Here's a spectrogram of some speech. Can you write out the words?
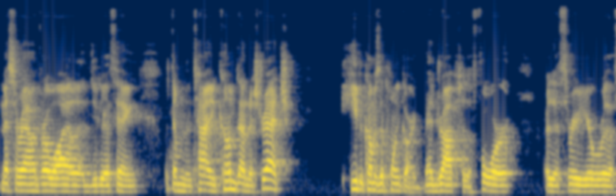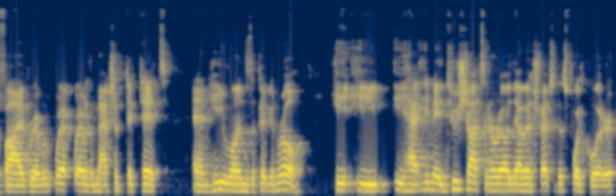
mess around for a while and do their thing. But then when the time comes down the stretch, he becomes the point guard. Ben drops to the four or the three or the five, wherever wherever the matchup dictates, and he runs the pick and roll he he he had he made two shots in a row down the stretch of this fourth quarter,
